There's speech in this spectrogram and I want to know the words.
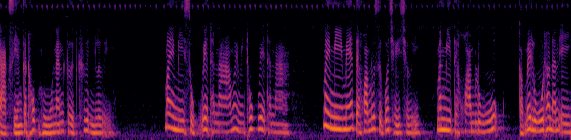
จากเสียงกระทบหูนั้นเกิดขึ้นเลย ไม่มีสุขเวทนา ไม่มีทุกเวทนา ไม่มีแม้แต่ความรู้สึกว่าเฉยๆมันมีแต่ความรู้กับไม่รู้เท่านั้นเอง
